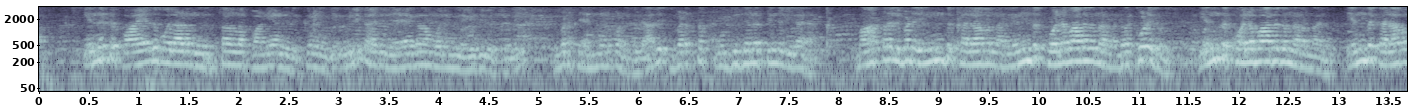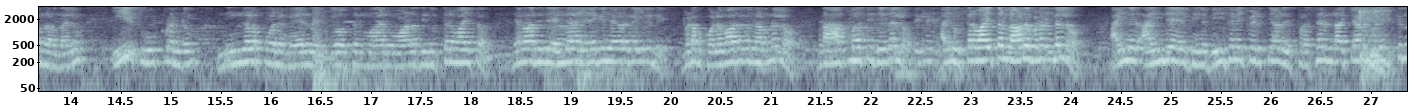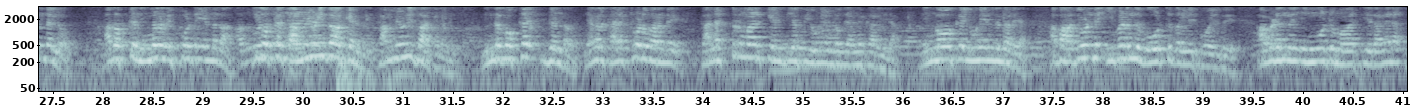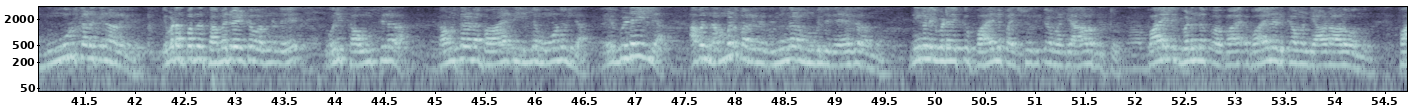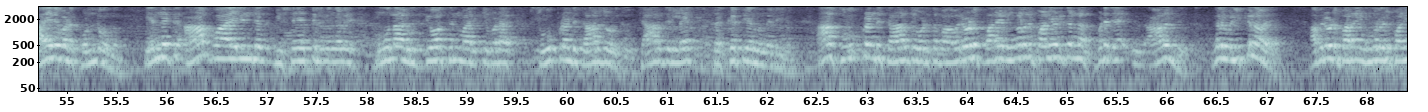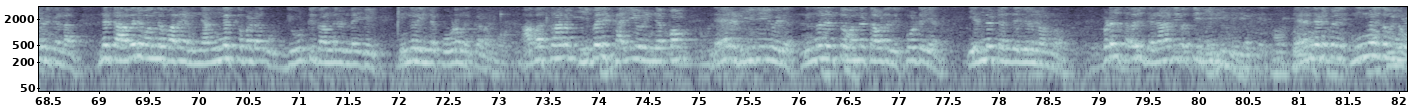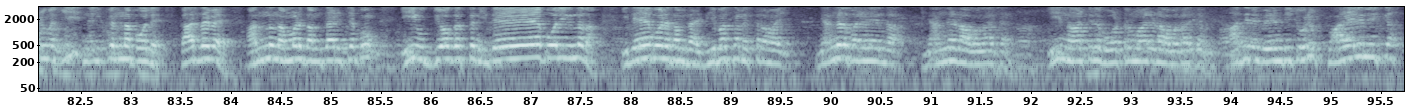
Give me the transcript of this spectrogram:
എന്നിട്ട് പഴയതുപോലെ അവിടെ നിർത്താനുള്ള പണിയാണ് എടുക്കണമെങ്കിൽ ഒരു കാര്യം രേഖാമൂലങ്ങൾ എഴുതി വെച്ചോളി. ഇവിടെ തെരഞ്ഞെടുപ്പ് നടക്കില്ല. അത് ഇവിടുത്തെ പൊതുജനത്തിന്റെ വികാരമാണ്. മാത്രമല്ല ഇവിടെ എന്ത് കലാപം നടന്നു എന്ത് കൊലപാതകം നടന്നു റെക്കോർഡ് ചെയ്തോളൂ. എന്ത് കൊലപാതകം നടന്നാലും എന്ത് കലാപം നടന്നാലും ഈ സൂപ്രണ്ടും നിങ്ങളെപ്പോലെ മേലുള്ള ഉദ്യോഗസ്ഥന്മാരുമാണ് അതിന് ഉത്തരവാദിത്തം. ഞങ്ങൾ അതിന്റെ എല്ലാ രേഖയും ഞങ്ങളുടെ കയ്യിലുണ്ട്. ഇവിടെ കൊലപാതകം നടന്നല്ലോ. ഇവിടെ ആത്മഹത്യ ചെയ്തല്ലോ. അതിന് ഉത്തരവാദിത്തമുള്ള ആൾ ഇവിടെ ഉണ്ടല്ലോ. അതിന് അതിന്റെ പിന്നെ ഭീഷണിപ്പെടുത്തിയ ആൾ പ്രഷർ ഉണ്ടാക്കിയാണ് ആൾ ഇവിടെ ഇരിക്കുന്നുണ്ടല്ലോ. അതൊക്കെ നിങ്ങൾ റിപ്പോർട്ട് ചെയ്യേണ്ടതാണ് ഇതൊക്കെ കമ്മ്യൂണിസം ആക്കരുത്. കമ്മ്യൂണിസം ആക്കരുത്. നിങ്ങൾക്കൊക്കെ ഇതുണ്ടാവും. ഞങ്ങൾ കലക്ടറോട് പറഞ്ഞത് കലക്ടർമാർക്ക് എൽ ഡി എഫ് യൂണിയൻ ഉണ്ടോ ഞങ്ങൾക്കറിയില്ല. നിങ്ങൾക്കൊക്കെ യൂണിയൻ ഉണ്ടെന്ന് അറിയാം. അപ്പൊ അതുകൊണ്ട് ഇവിടുന്ന് വോട്ട് തള്ളിപ്പോയത് അവിടുന്ന് ഇങ്ങോട്ട് മാറ്റിയത് അങ്ങനെ നൂറുകണക്കിന് ആളുകൾ ഇവിടെ ഇപ്പൊ സമരമായിട്ട് വന്നത് ഒരു കൗൺസിലറാ കൗൺസിലറുടെ ഭാര്യ ഇല്ല മോളില്ല എവിടെയില്ല. അപ്പൊ നമ്മൾ പറയുന്നത് നിങ്ങളുടെ മുമ്പിൽ രേഖ തന്നു. നിങ്ങൾ ഇവിടേക്ക് ഫയൽ പരിശോധിക്കാൻ വേണ്ടി ആളെ വിട്ടു. ഫയൽ ഇവിടുന്ന് ഫയൽ എടുക്കാൻ വേണ്ടി അവിടെ ആൾ വന്നു. ഫയൽ ഇവിടെ കൊണ്ടുവന്നു. എന്നിട്ട് ആ ഫയലിന്റെ വിഷയത്തിൽ നിങ്ങൾ മൂന്നാൽ ഉദ്യോഗസ്ഥന്മാർക്ക് ഇവിടെ സൂപ്രണ്ട് ചാർജ് കൊടുത്തു. ചാർജിലെ സെക്രട്ടറി എന്ന നിലയിൽ. ആ സൂപ്രണ്ട് ചാർജ് കൊടുത്തപ്പോൾ അവരോട് പറയാം നിങ്ങളൊരു പണിയെടുക്കണ്ട. ഇവിടെ ആളുണ്ട്. നിങ്ങൾ വിളിക്കണവരെ അവരോട് പറയാം നിങ്ങൾ ഒരു പണിയെടുക്കണ്ട. എന്നിട്ട് അവർ വന്ന് പറയണം ഞങ്ങൾക്ക് ഇവിടെ ഡ്യൂട്ടി തന്നിട്ടുണ്ടെങ്കിൽ നിങ്ങൾ ഇതിന്റെ കൂടെ നിൽക്കണം. അവസാനം ഇവർ കൈ ഒഴിഞ്ഞപ്പം നേരെ ഡി ഡി വരും. നിങ്ങളെടുത്ത് വന്നിട്ട് അവിടെ റിപ്പോർട്ട് ചെയ്യണം എന്നിട്ട് എന്തെങ്കിലും വന്നോ? ഇവിടെ ഒരു ജനാധിപത്യ രീതിയില്ല? തെരഞ്ഞെടുപ്പിൽ നിങ്ങൾ ഇത് മുഴുവൻ ഈ നിൽക്കുന്ന പോലെ. കാർസേവേ അന്ന് നമ്മൾ സംസാരിച്ചപ്പോൾ ഈ ഉദ്യോഗസ്ഥൻ ഇതേപോലെ ഇരുന്നതാ. ഇതേപോലെ സംസാരിച്ചു ദിവസം എത്രമായി? ഞങ്ങൾ പറയണേ എന്താ? ഞങ്ങളുടെ അവകാശം. ഈ നാട്ടിലെ വോട്ടർമാരുടെ അവകാശം. അതിന് വേണ്ടിയിട്ട് ഒരു ഫയൽ നീക്കുക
